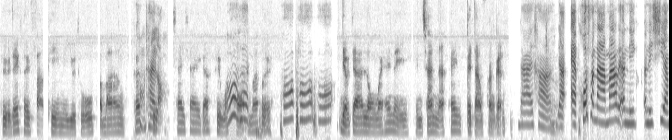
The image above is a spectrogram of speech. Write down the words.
คือได้เคยฟังเพลงใน YouTube มาบ้างก็ของไทยเหรอ ใช่ใช่ก็คือว่าโอ้เพเลิราะศมากเลยเพราะเพราะเพราะเดี๋ยวจะลงไว้ให้ใน mention นะ ให้ไปตามฟังกัน ได้ค่ะอ่าอยากแอบโฆษณามากเลยอันนี้ อันนี้เชียร์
